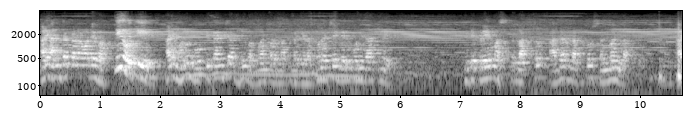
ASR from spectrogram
आणि अंतकरणामध्ये भक्ती होती. आणि म्हणून गोपिकांच्या घरी भगवान परमात्मा गेला. कोणाचे घरी कोणी जात नाही. तिथे प्रेम असतं लागतो आदर लागतो सन्मान लागतो. हा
